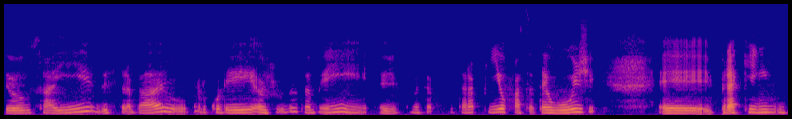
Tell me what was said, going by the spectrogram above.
eu saí desse trabalho, procurei ajuda também, comecei a fazer terapia, eu faço até hoje. É, para quem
